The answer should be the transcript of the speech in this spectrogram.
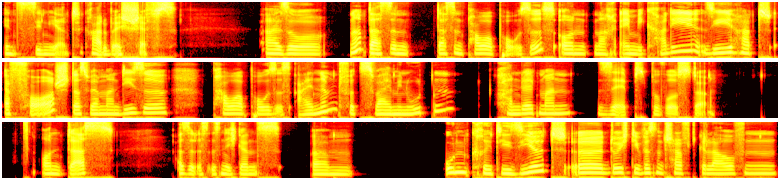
inszeniert, gerade bei Chefs. Also, ne, das sind das sind Power Poses und nach Amy Cuddy, sie hat erforscht, dass wenn man diese Power Poses einnimmt für zwei Minuten, handelt man selbstbewusster. Und das, also das ist nicht ganz ähm, unkritisiert äh, durch die Wissenschaft gelaufen.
